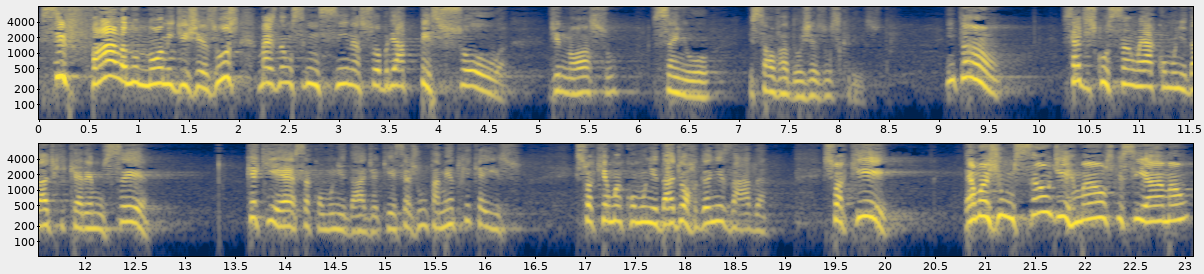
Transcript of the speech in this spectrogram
se fala no nome de Jesus, mas não se ensina sobre a pessoa de nosso Senhor e Salvador Jesus Cristo. Então, se a discussão é a comunidade que queremos ser, o que, que é essa comunidade aqui, esse ajuntamento, o que, que é isso? Isso aqui é uma comunidade organizada. Isso aqui é uma junção de irmãos que se amam,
